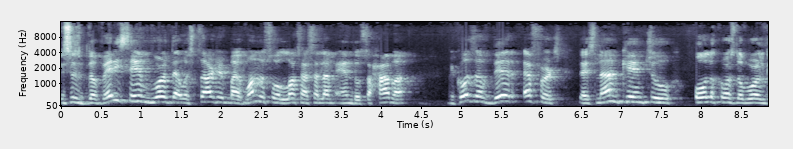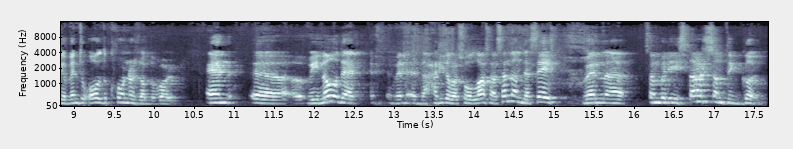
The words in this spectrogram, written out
This is the very same work that was started by one Rasulullah and the Sahaba. Because of their efforts, the Islam came to all across the world, given to all the corners of the world. And uh, we know that when the hadith of Rasulullah that says, when uh, somebody starts something good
